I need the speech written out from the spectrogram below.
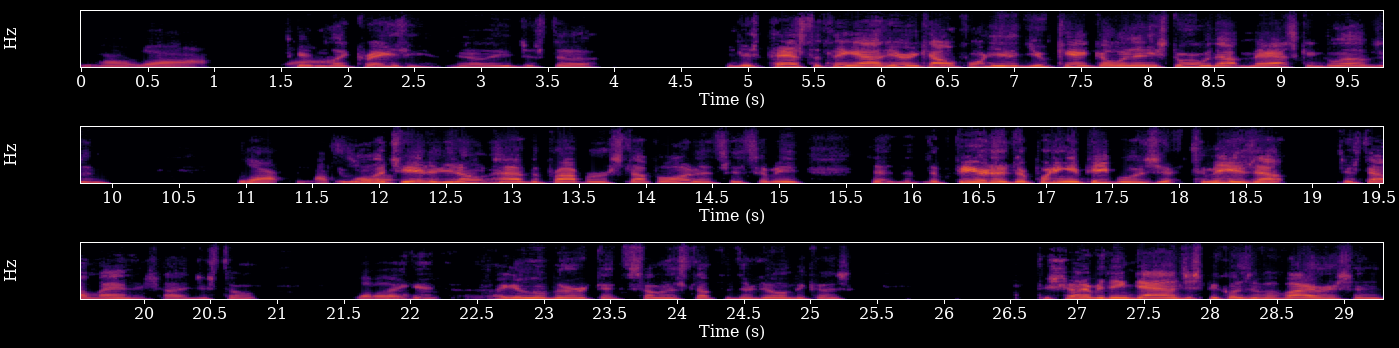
No, yeah. It's getting like crazy. You know, they just uh they just passed the thing out here in California. You can't go in any store without mask and gloves and yeah, that's it won't let you in if you don't have the proper stuff on. It's it's I mean the, the, the fear that they're putting in people is to me is out just outlandish. I just don't it is. I get I get a little bit irked at some of the stuff that they're doing because to shut everything down just because of a virus and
